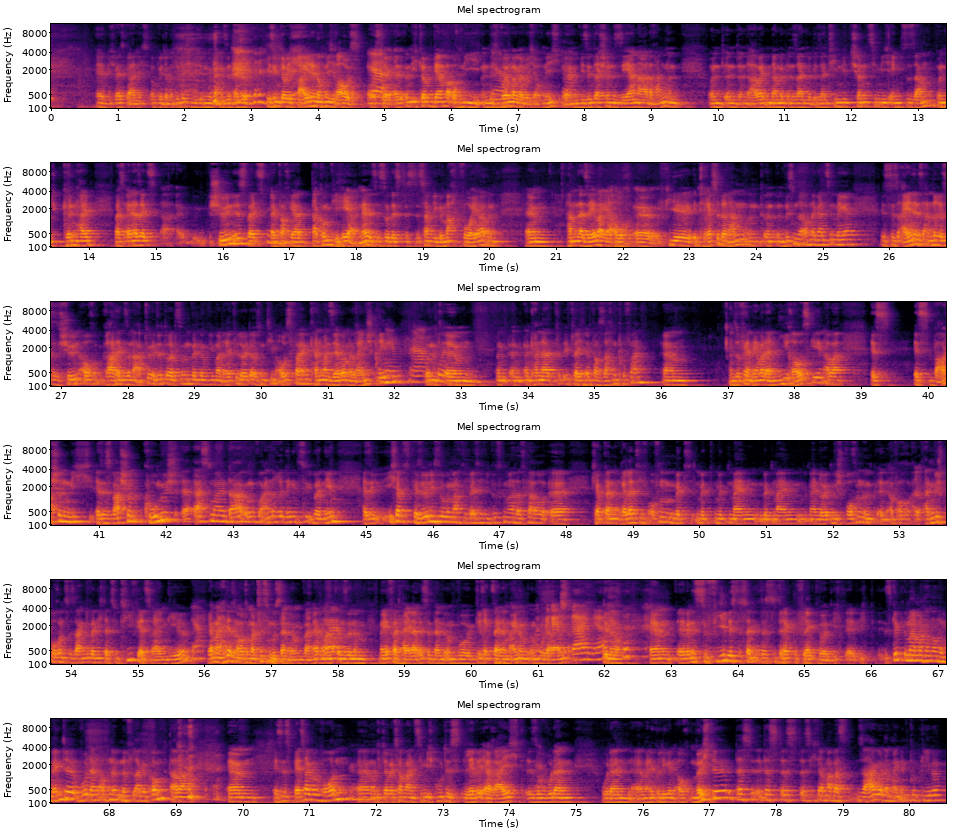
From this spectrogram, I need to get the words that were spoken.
Ähm, ich weiß gar nicht, ob wir damit unterschiedlich umgegangen sind. Also wir sind, glaube ich, beide noch nicht raus. Ja. Der, also, und ich glaube, werden wir auch nie. Und das ja. wollen wir, glaube ich, auch nicht. Ja. Ähm, wir sind da schon sehr nah dran und, und, und, und arbeiten damit mit unseren, mit unseren Teamlead schon ziemlich eng zusammen und können halt, was einerseits äh, schön ist, weil es mhm. einfach ja, da kommt wir her. Ne? Das ist so, das, das, das haben wir gemacht vorher und ähm, haben da selber ja auch äh, viel Interesse daran und, und, und wissen da auch eine ganze Menge ist das eine. Das andere ist es schön, auch gerade in so einer aktuellen Situation, wenn irgendwie mal drei, vier Leute aus dem Team ausfallen, kann man selber mit reinspringen ja, und, cool. ähm, und, und, und, kann da vielleicht einfach Sachen puffern. Ähm, insofern werden wir da nie rausgehen, aber es, es war schon nicht, also es war schon komisch, äh, erstmal da irgendwo andere Dinge zu übernehmen. Also ich habe es persönlich so gemacht, ich weiß nicht, wie du es gemacht hast, Caro. Äh, ich habe dann relativ offen mit, mit, mit, meinen, mit, meinen, mit meinen Leuten gesprochen und äh, auch angesprochen zu sagen, wenn ich da zu tief jetzt reingehe, ja, ja man hat ja so einen Automatismus dann irgendwann, ne? wenn man in so einem Mailverteiler ist und dann irgendwo direkt seine Meinung irgendwo da rein. rein ja. Genau. Ähm, äh, wenn es zu viel ist, dass, dann, dass es direkt gefleckt wird. Ich, ich, es gibt immer noch mal Momente, wo dann auch eine, eine Flagge kommt, aber ähm, es ist besser geworden ähm, und ich glaube, jetzt haben wir ein ziemlich gutes Level erreicht, so, wo dann wo dann äh, meine Kollegin auch möchte, dass, dass, dass, dass ich da mal was sage oder meinen Input gebe.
